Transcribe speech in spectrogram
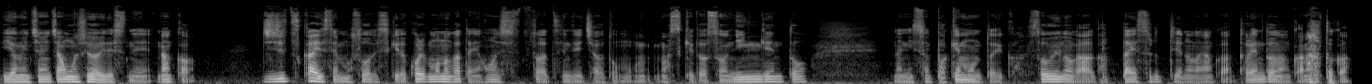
いや、めちゃめちゃ面白いですね。なんか、呪術廻戦もそうですけど、これ物語の本質とは全然ちゃうと思いますけど、その人間と、何その化け物というか、そういうのが合体するっていうのがなんかトレンドなんかなとか、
